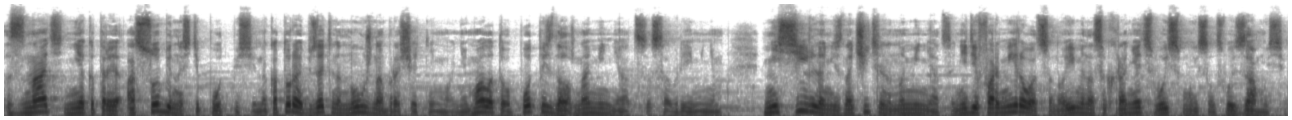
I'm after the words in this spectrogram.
знать некоторые особенности подписи, на которые обязательно нужно обращать внимание. Мало того, подпись должна меняться со временем. Не сильно, незначительно, но меняться. Не деформироваться, но именно сохранять свой смысл, свой замысел.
